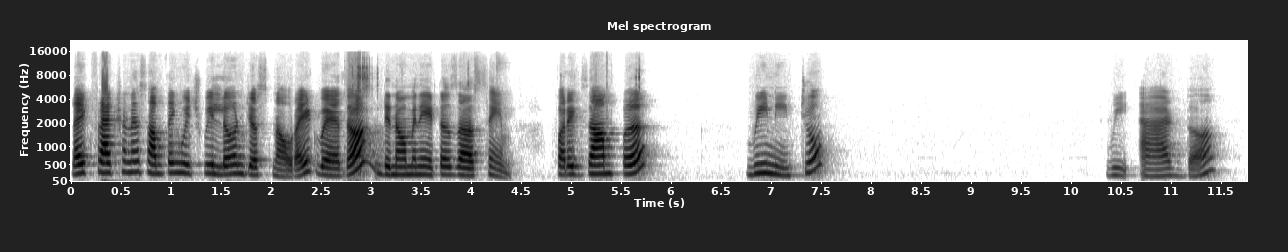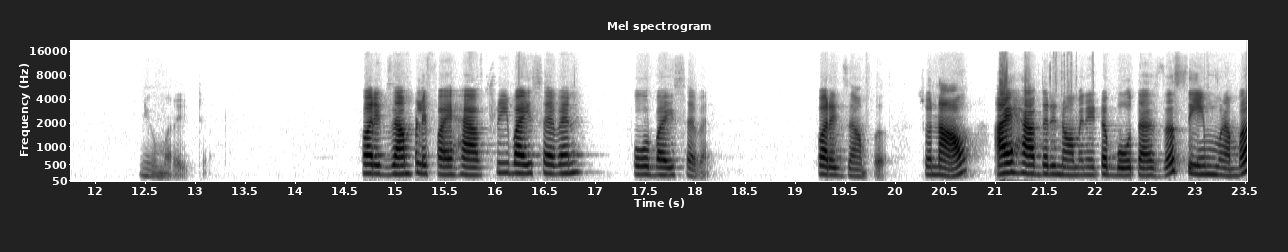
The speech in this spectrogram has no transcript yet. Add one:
like fraction is something which we learned just now, right, where the denominators are same. For example, we need to, we add the numerator. For example, if I have 3 by 7, 4 by 7, for example. So now, I have the denominator both as the same number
